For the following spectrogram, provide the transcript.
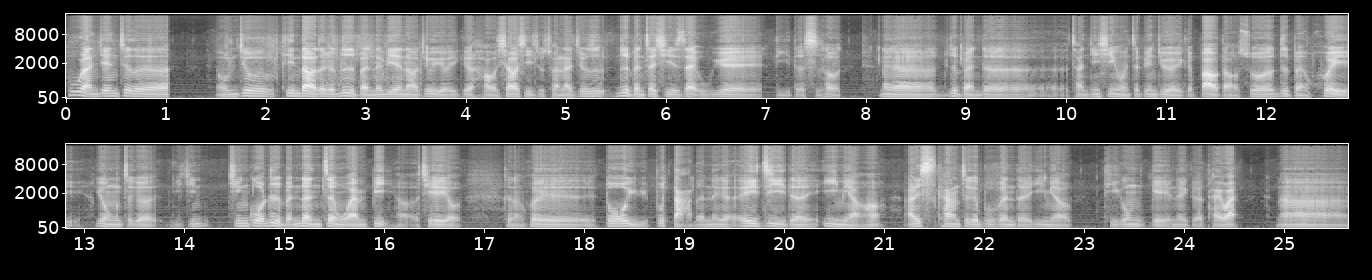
忽然间这个，我们就听到这个日本那边呢，就有一个好消息就传来，就是日本在其实在五月底的时候，那个日本的财经新闻这边就有一个报道说，日本会用这个已经经过日本认证完毕哈，而且有。可能会多余不打的那个 A G 的疫苗哈，阿里斯康这个部分的疫苗提供给那个台湾，那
